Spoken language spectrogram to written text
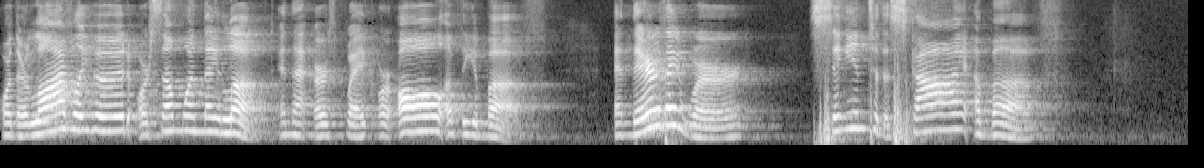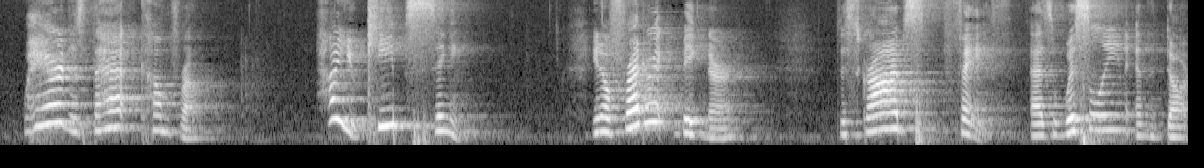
or their livelihood or someone they loved in that earthquake or all of the above. And there they were, singing to the sky above. Where does that come from? How do you keep singing? You know, Frederick Buechner describes faith as whistling in the dark.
